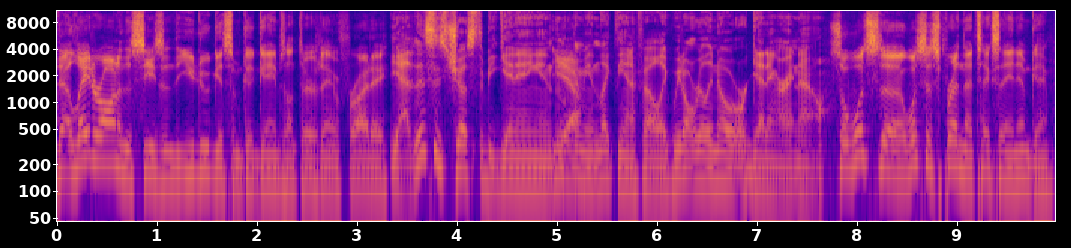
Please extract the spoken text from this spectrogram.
that later on in the season you do get some good games on Thursday and Friday Yeah, this is just the beginning, and Yeah. I mean, like the NFL, like we don't really know what we're getting right now. so what's the what's the spread in that Texas A&M game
